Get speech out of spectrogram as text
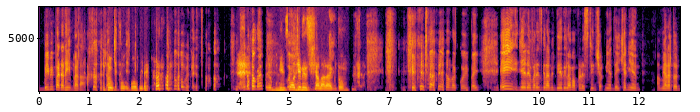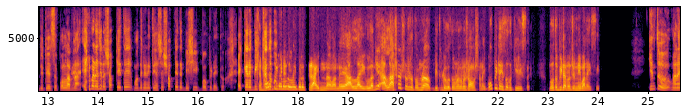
বিবি প্যাটার্নই বেটা। একদম। এটা আমরা কই পাই। এই যে রেফারেন্সগুলো আমি দিয়ে দিলাম আপনারা স্ক্রিনশট নিয়ে দেখে নিয়েন। আমি আর এত ডিটেইলস এ পড়লাম না। এই বেটা ছিল সবচাইতে মদিনার ইতিহাসে সবচাইতে বেশি বউ পিটাইতো। এক্কারে বিখ্যাত। ক্রাইম না। মানে আল্লাহ এগুলা নিয়ে আল্লাহ আসো, তোমরা ভিতরে ঢুকো। তোমরা কোনো সমস্যা নাই। বউ পিটাইছো তো কি হইছে? বউ তো পিটানোর জন্যই বানাইছি। কিন্তু মানে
